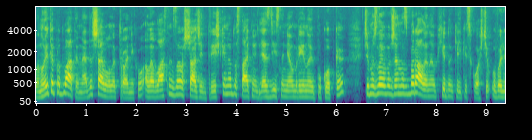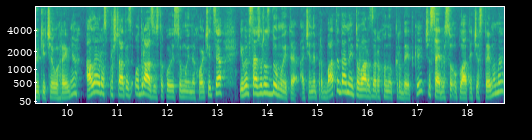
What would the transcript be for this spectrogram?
Плануєте придбати не дешеву електроніку, але власних заощаджень трішки недостатньо для здійснення омрійної покупки? Чи можливо ви вже назбирали необхідну кількість коштів у валюті чи у гривнях, але розпрощатись одразу з такою сумою не хочеться, і ви все ж роздумуєте, а чи не придбати даний товар за рахунок кредитки чи сервісу оплати частинами,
